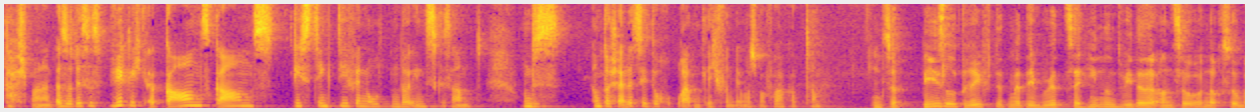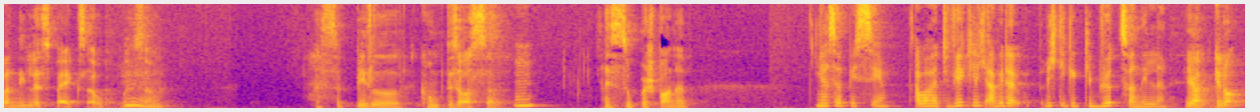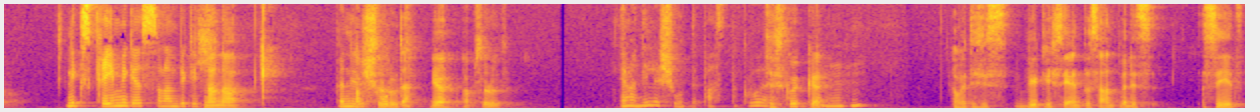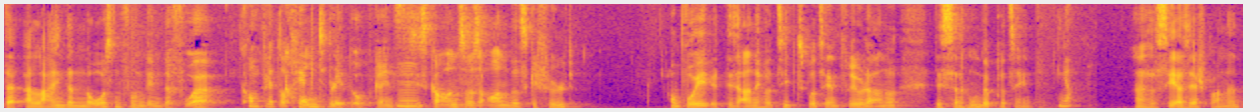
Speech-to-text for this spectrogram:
Ganz spannend. Also das ist wirklich eine ganz, ganz distinktive Noten da insgesamt. Und es unterscheidet sich doch ordentlich von dem, was wir vorher gehabt haben. Und so ein bisschen driftet mir die Würze hin und wieder an so, nach so Vanille-Spikes auch, muss Mhm. ich sagen. Also ein bisschen kommt das raus. Mhm. Das ist super spannend. Ja, so ein bisschen. Aber halt wirklich auch wieder richtige Gewürzvanille. Ja, genau. Nichts Cremiges, sondern wirklich Nein, nein, absolut. Vanilleschote. Ja, absolut. Ja, Vanilleschote passt mir gut. Das ist gut, gell? Mhm. Aber das ist wirklich sehr interessant, weil das sich jetzt da allein in der Nase von dem davor Komplett abhebt. komplett abgrenzt. Mhm. Das ist ganz was anderes gefühlt. Obwohl das eine hat 70% Friulano, das sind 100%. Ja. Also sehr, sehr spannend.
